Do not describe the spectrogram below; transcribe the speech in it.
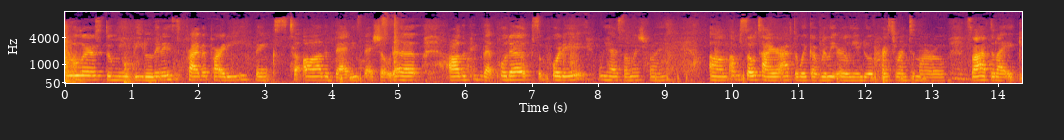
Jewellers threw me the littest private party. Thanks to all the baddies that showed up, all the people that pulled up, supported. We had so much fun. Um, I'm so tired. I have to wake up really early and do a press run tomorrow. So I have to like,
